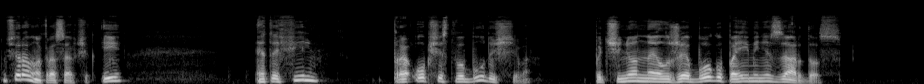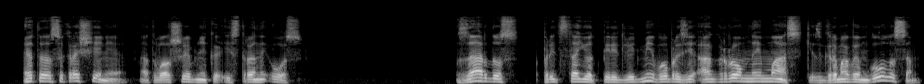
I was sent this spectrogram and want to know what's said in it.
Но все равно красавчик. И это фильм про общество будущего, подчиненное лже-богу по имени Зардос. Это сокращение от волшебника из страны Оз. Зардос предстает перед людьми в образе огромной маски с громовым голосом,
